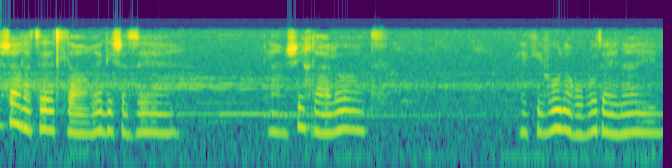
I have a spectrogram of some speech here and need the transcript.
ואפשר לתת לרגש הזה להמשיך לעלות לכיוון ארובות העיניים.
